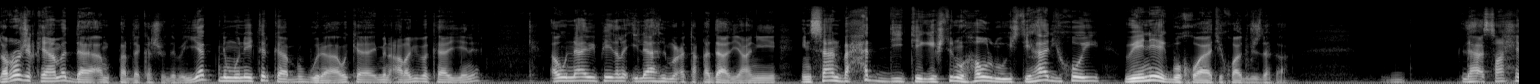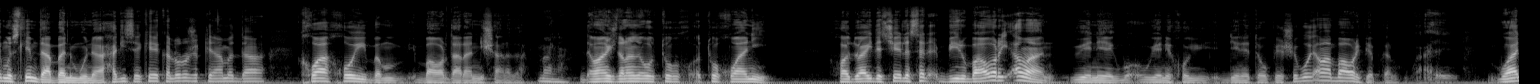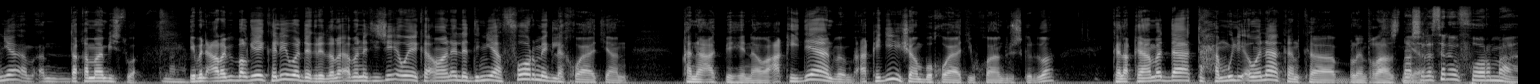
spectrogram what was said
لە ڕۆژی قیامەتدا ئەم پەردە کەشف دەبێت یەک نمونەی تر کە ببوورە ئەوەی کە من عربی بەکاریێنێ ئەو ناوی پێی دەڵێ ئیلاه المعتەقەدات ینی ئینسان بە حەدی تێگەشتن و هەوڵ و ئیسیهادی خۆی وێنەیەک بۆ خۆیەتی خوا دروست دەکە لە ساحی مسلمدا بنمونە حەدیسەکەی کە لە ڕۆژی قیامەتدا خوا خۆی بە باوەڕداران نیشانەدا دەوانش دەڵێن ئەو تۆخوانی خوا دوایی دەچێت لەسەر بیرروباوەڕی ئەوان وێنەیەک بۆ وێنی خۆی دێنێتەوە پێشە بۆی ئەوان باوەڕی پێ بکەن وانە دقەمان بیستوە ئبن عربی بەڵگەیە کە لێ وەردەگرێت دەڵێ ئەمە نەتیجەی ئەوەیە کە ئەوانە لە دنیا فۆرمێک لە خواتیان قەنەعات پێهێناوە عقیدیان عقیدیشان بۆ خۆیاتی بخوایان دروست کردووە کە لە قیامەتدا تحملی ئەوە ناکەن کە بڵێن ڕاست باشە لەسەر ئەو فۆرما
